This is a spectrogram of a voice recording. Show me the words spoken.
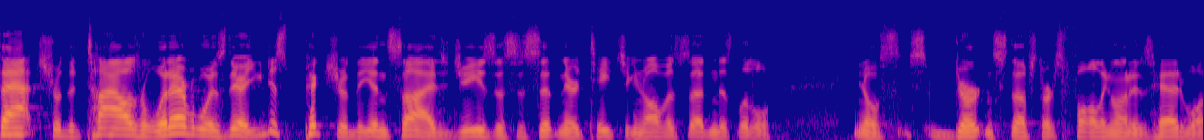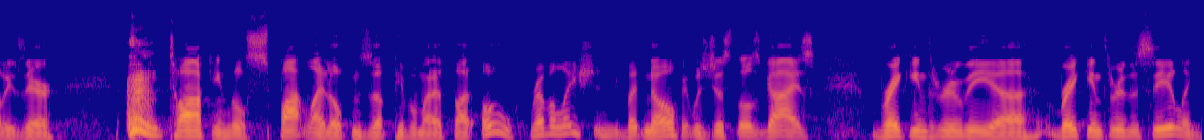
thatch or the tiles or whatever was there. You just picture the insides. Jesus is sitting there teaching, and all of a sudden, this little, you know, dirt and stuff starts falling on his head while he's there talking. Little spotlight opens up. People might have thought, "Oh, revelation," but no, it was just those guys breaking through the uh, breaking through the ceiling,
